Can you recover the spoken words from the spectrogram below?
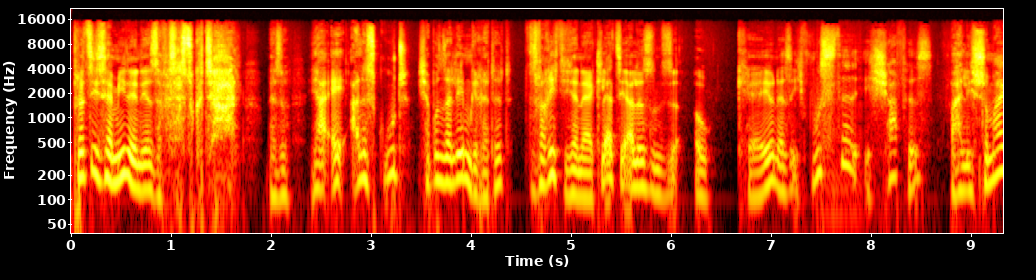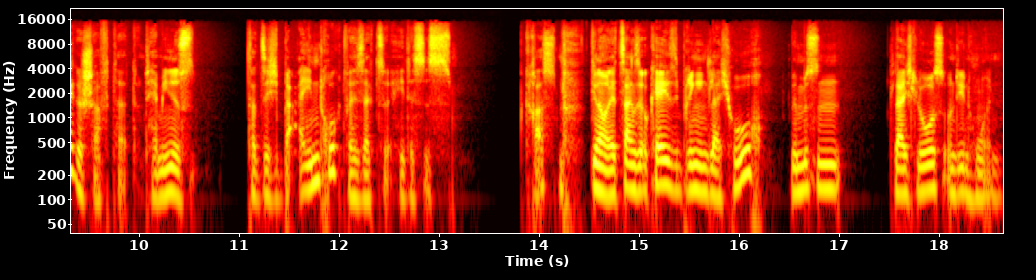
Plötzlich ist Hermine in der sagt, was hast du getan? Und er so, ja, ey, alles gut, ich habe unser Leben gerettet. Das war richtig. Und er erklärt sie alles und sie so, okay. Und er so, ich wusste, ich schaffe es, weil ich es schon mal geschafft hat. Und Hermine ist tatsächlich beeindruckt, weil sie sagt so, ey, das ist krass. genau, jetzt sagen sie, okay, sie bringen ihn gleich hoch. Wir müssen gleich los und ihn holen.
